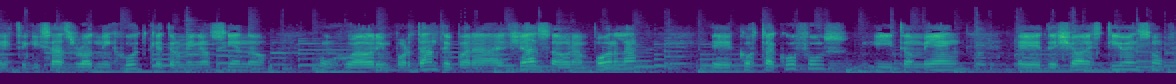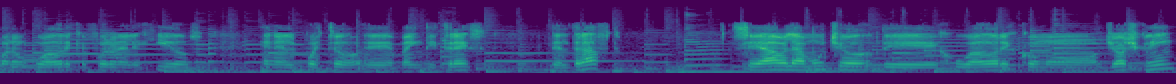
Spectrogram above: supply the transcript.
este quizás Rodney Hood que terminó siendo un jugador importante para el Jazz ahora en Portland eh, Costa Kufus y también eh, de John Stevenson fueron jugadores que fueron elegidos en el puesto 23 del draft se habla mucho de jugadores como Josh Green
